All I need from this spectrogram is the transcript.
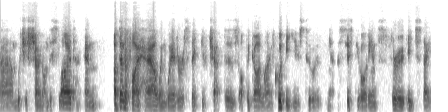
um, which is shown on this slide, and identify how and where the respective chapters of the guideline could be used to you know, assist the audience through each stage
